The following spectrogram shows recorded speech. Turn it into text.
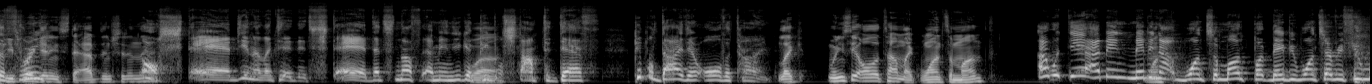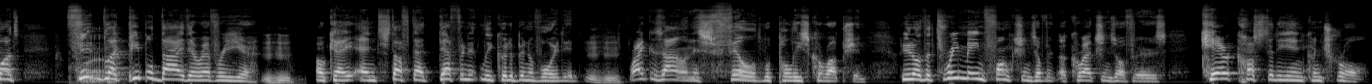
the People three are getting stabbed and shit in there. Oh, stabbed. You know, like it's stabbed. That's nothing. I mean, you get Wow. people stomped to death. People die there all the time. Like when you say all the time, like once a month. I would, yeah. I mean, maybe not once a month, but maybe once every few months. Few- Like people die there every year. Mm-hmm. Okay, and stuff that definitely could have been avoided. Mm-hmm. Rikers Island is filled with police corruption. You know, the three main functions of a corrections officer is care, custody, and control.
